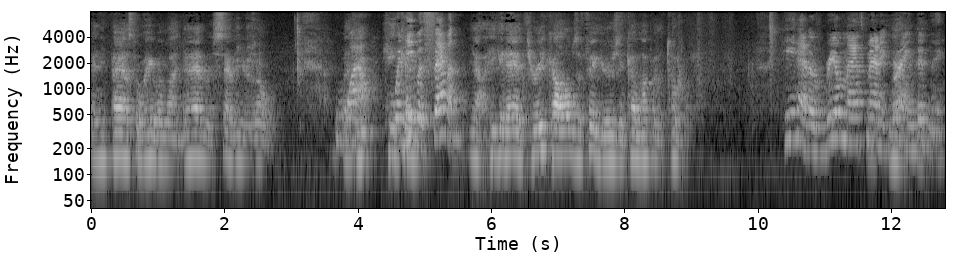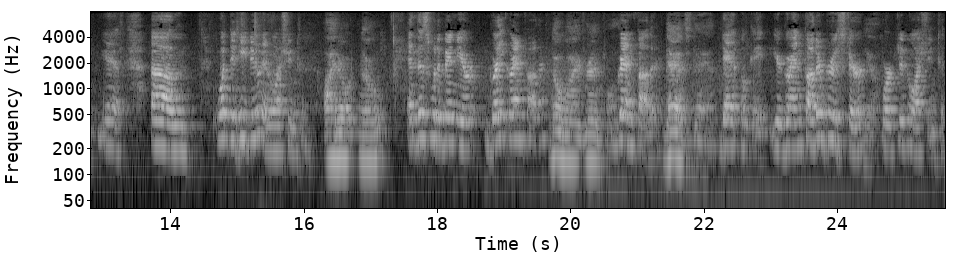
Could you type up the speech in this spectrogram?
and he passed away when my dad was seven years old. But Wow. he- he when he was seven, Yeah, he could add three columns of figures and come up with a total. he had a real mathematic Yeah. brain, didn't he? Yes. Um, what did he do in Washington? I don't know. And this would have been your great grandfather? No, my grandfather. Grandfather. Dad's dad. Dad, okay. Your grandfather Brewster Yeah. worked in Washington.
